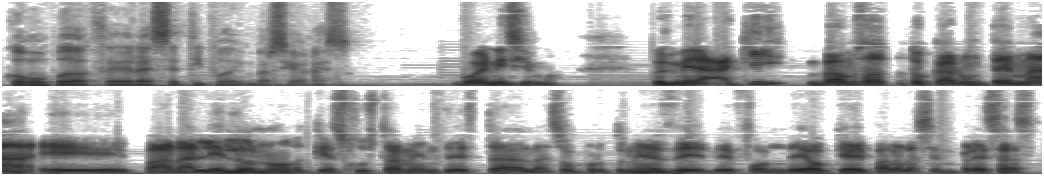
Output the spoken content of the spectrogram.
¿Cómo puedo acceder a ese tipo de inversiones? Buenísimo. Pues mira, aquí vamos a tocar un tema eh, paralelo, ¿no? Que es justamente esta, las oportunidades de, de, fondeo que hay para las empresas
